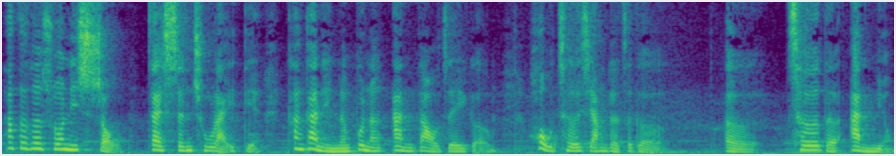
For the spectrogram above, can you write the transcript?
他哥哥说：“你手再伸出来一点，看看你能不能按到这个后车厢的这个呃车的按钮。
